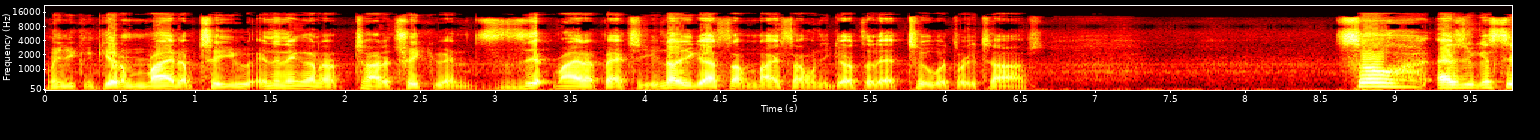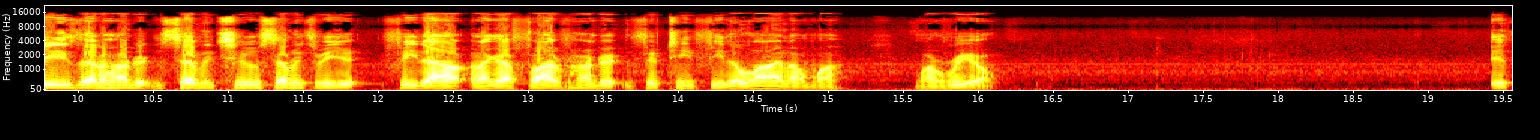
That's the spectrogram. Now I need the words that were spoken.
When you can get them right up to you, and then they're gonna try to trick you and zip right up at you. You know you got something nice on when you go through that two or three times. So, as you can see, he's at 172, 73 feet out, and I got 515 feet of line on my, my reel. It,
